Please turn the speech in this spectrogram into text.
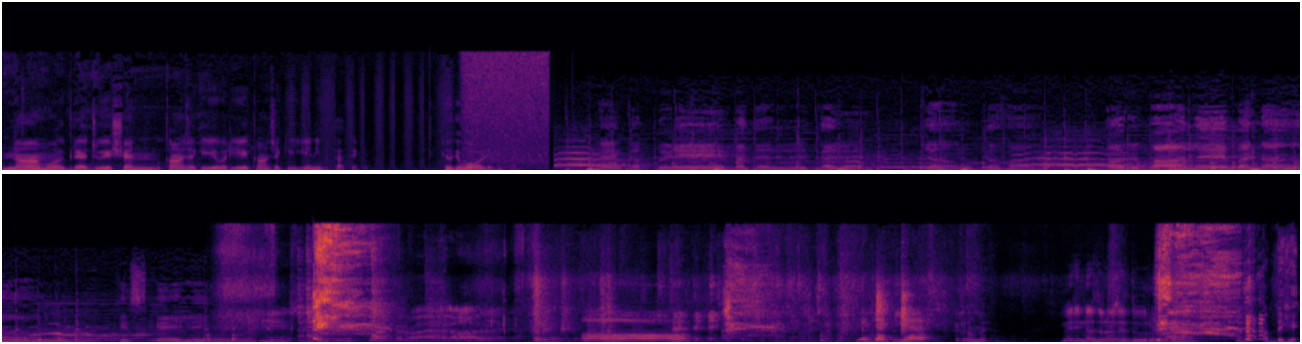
नाम और ग्रेजुएशन कहाँ से की और ये कहाँ से की ये नहीं बताते क्योंकि वो ऑलरेडी जानते नए कपड़े बदल कर जाऊँ कहाँ और बाल बना किसके लिए? नहीं क्या करवाया यार? ये क्या किया है? में मेरी नज़रों से दूर हो गया। अब देखिए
